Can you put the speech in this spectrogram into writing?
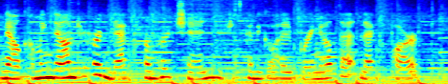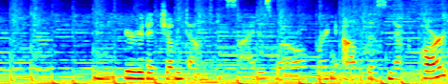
Now coming down to her neck from her chin, you're just going to go ahead and bring out that neck part. And you're going to jump down to the side as well, bring out this neck part.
